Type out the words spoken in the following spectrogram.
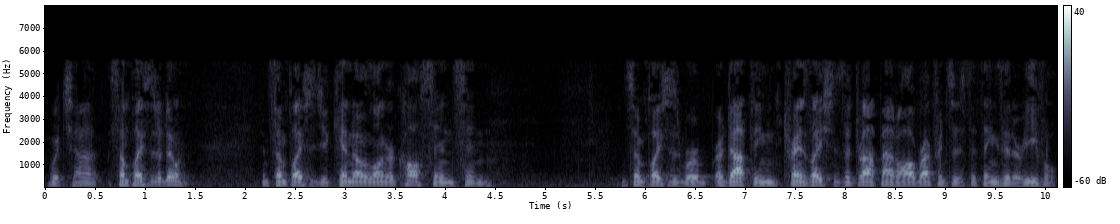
which uh, some places are doing. In some places, you can no longer call sin sin. In some places, we're adopting translations that drop out all references to things that are evil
